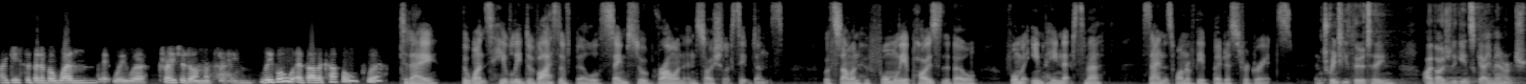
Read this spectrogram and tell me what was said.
I guess, a bit of a win that we were treated on the same level as other couples were. Today, the once heavily divisive bill seems to have grown in social acceptance, with someone who formerly opposed the bill, former MP Nick Smith, saying it's one of their biggest regrets. In 2013, I voted against gay marriage.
